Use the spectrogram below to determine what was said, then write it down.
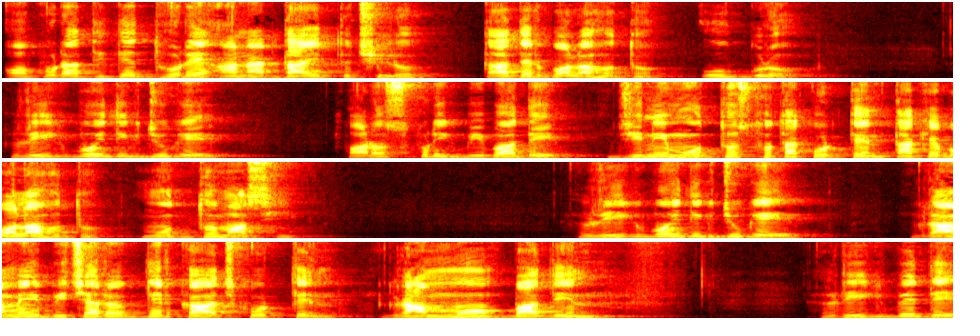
অপরাধীদের ধরে আনার দায়িত্ব ছিল, তাদের বলা হতো উগ্র। ঋগ বৈদিক যুগে পারস্পরিক বিবাদে যিনি মধ্যস্থতা করতেন, তাকে বলা হতো মধ্যমাসি। ঋগ বৈদিক যুগে গ্রামে বিচারকদের কাজ করতেন গ্রাম্যবাদিন ঋগ্বেদে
